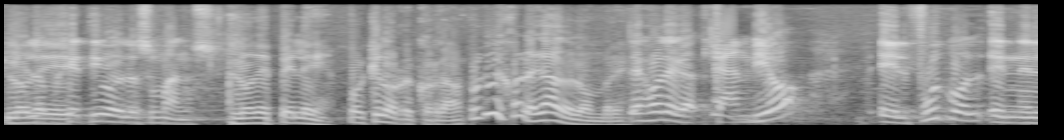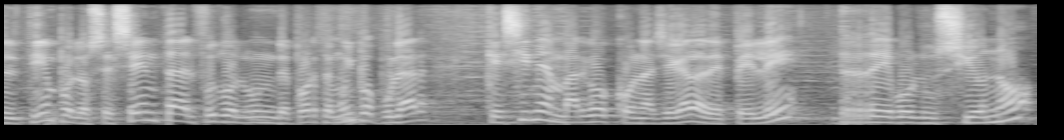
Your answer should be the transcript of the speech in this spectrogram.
Lo el de- objetivo de los humanos. Lo de Pelé, ¿por qué lo recordamos? Porque dejó legado el hombre. Dejó legado. Cambió el fútbol en el tiempo de los 60, el fútbol un deporte muy popular, que sin embargo con la llegada de Pelé revolucionó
